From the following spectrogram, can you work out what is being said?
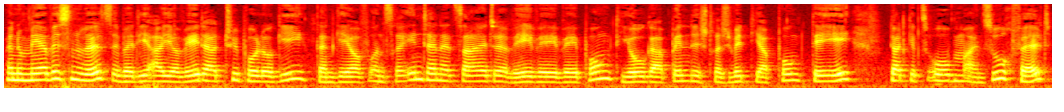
Wenn du mehr wissen willst über die Ayurveda-Typologie, dann geh auf unsere Internetseite www.yoga-vidya.de. Dort gibt es oben ein Suchfeld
